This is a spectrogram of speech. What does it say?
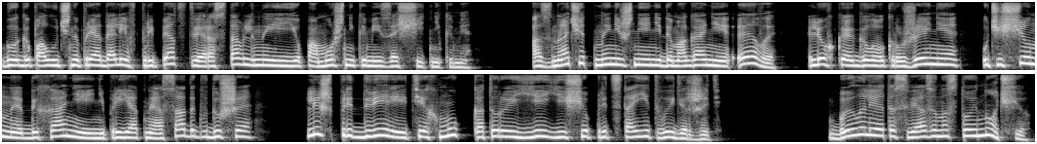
благополучно преодолев препятствия, расставленные ее помощниками и защитниками. А значит, нынешнее недомогание Эвы, легкое головокружение, учащенное дыхание и неприятный осадок в душе лишь преддверие тех мук, которые ей еще предстоит выдержать. Было ли это связано с той ночью?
